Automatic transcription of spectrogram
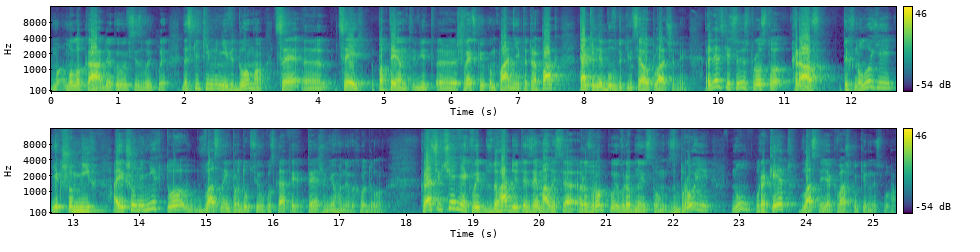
молока, до якої ви всі звикли. Наскільки мені відомо, це, е, цей патент від шведської компанії Тетрапак так і не був до кінця оплачений. Радянський Союз просто крав технології, якщо міг, а якщо не міг, то власне і продукцію випускати теж в нього не виходило. Кращі вчені, як ви здогадуєте, займалися розробкою, виробництвом зброї, ну, ракет, власне, як ваш покірний слуга.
